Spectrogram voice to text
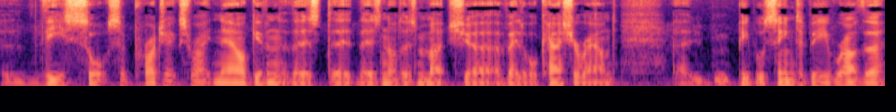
these sorts of projects right now, given that there's there's not as much uh, available cash around. Uh, people seem to be rather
